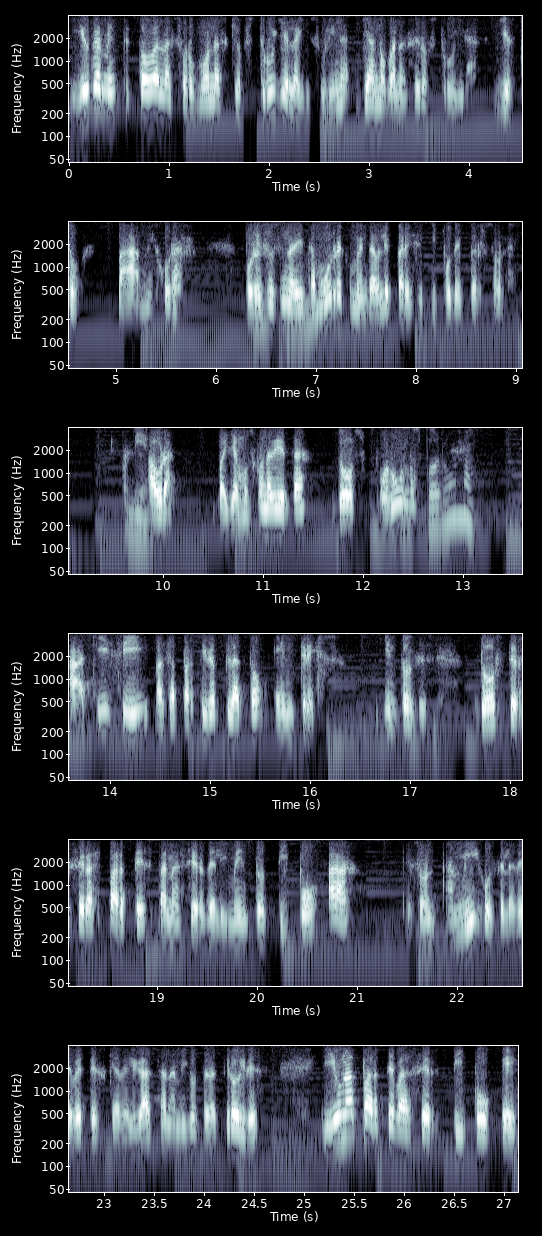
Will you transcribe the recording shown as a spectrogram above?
y obviamente todas las hormonas que obstruye la insulina ya no van a ser obstruidas y esto va a mejorar. Por eso es una dieta muy recomendable para ese tipo de personas. Bien. Ahora, vayamos con la dieta 2 por 1. Dos por uno. Aquí sí vas a partir el plato en tres. Y entonces, dos terceras partes van a ser de alimento tipo A, que son amigos de la diabetes, que adelgazan, amigos de la tiroides, y una parte va a ser tipo E,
